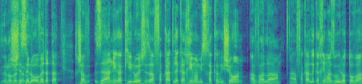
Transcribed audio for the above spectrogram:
זה לא עובד. שזה לנו. לא עובד, אתה... עכשיו, זה היה נראה כאילו יש איזו הפקת לקחים במשחק הראשון, אבל ההפקת לקחים הזו היא לא טובה.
